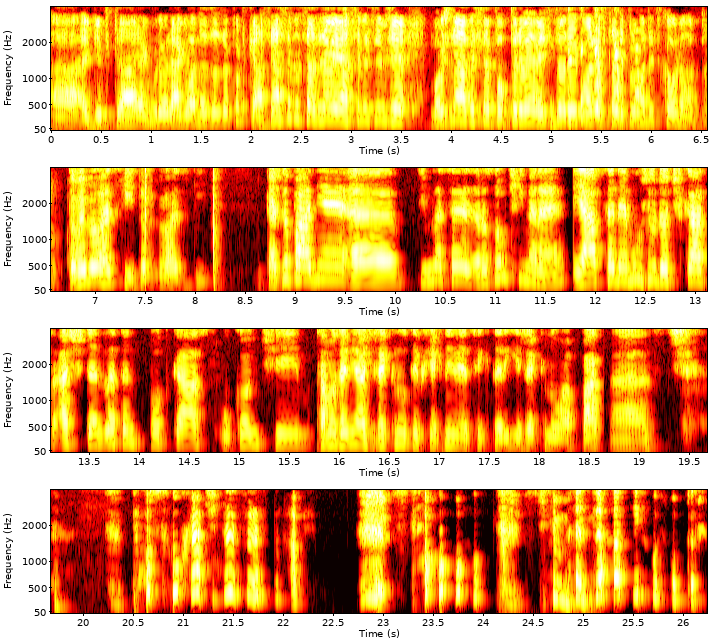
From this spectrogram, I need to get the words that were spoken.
a Egypta, jak budou reagovat na tento podcast. Já jsem docela zvědavý, já si myslím, že možná bychom poprvé v historii mohli dostat diplomatickou notu. To by bylo hezký, to by bylo hezký. Každopádně eh, tímhle se rozloučíme, ne? Já se nemůžu dočkat, až tenhle ten podcast ukončím. Samozřejmě, až řeknu ty všechny věci, které řeknu a pak uh, posluchače se stavím s, s tím mentálním obrazem.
